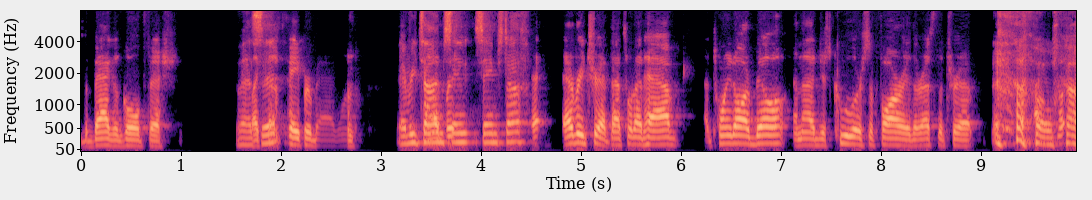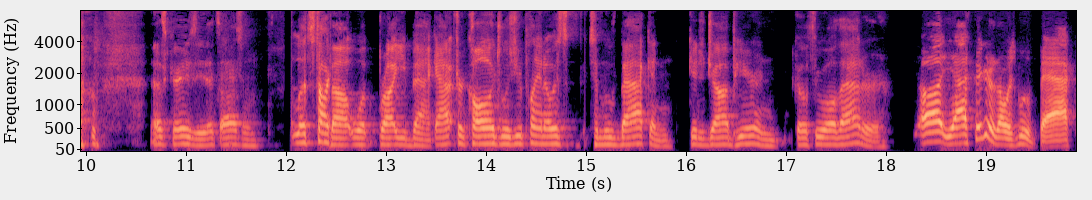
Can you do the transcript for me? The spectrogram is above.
the bag of goldfish, That's like it. the paper bag one. Every time, but- same same stuff. Every trip, that's what I'd have. A twenty dollar bill, and then I'd just cooler safari the rest of the trip. oh wow, that's crazy. That's awesome. Let's talk about what brought you back after college. Was your plan always to move back and get a job here and go through all that, or? Uh, yeah, I figured I'd always move back.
